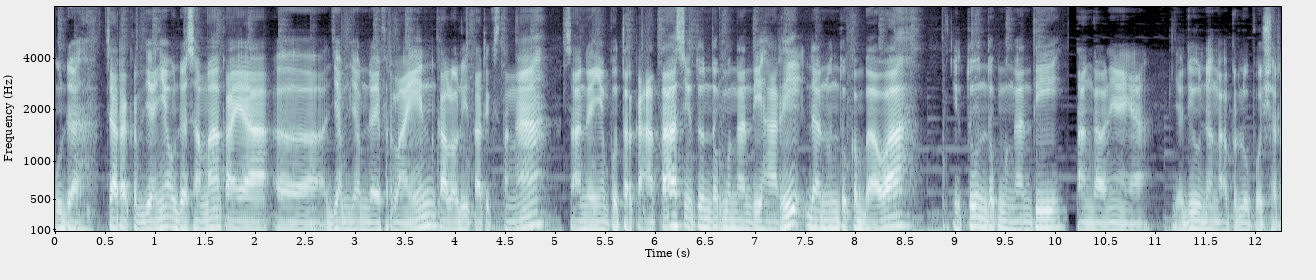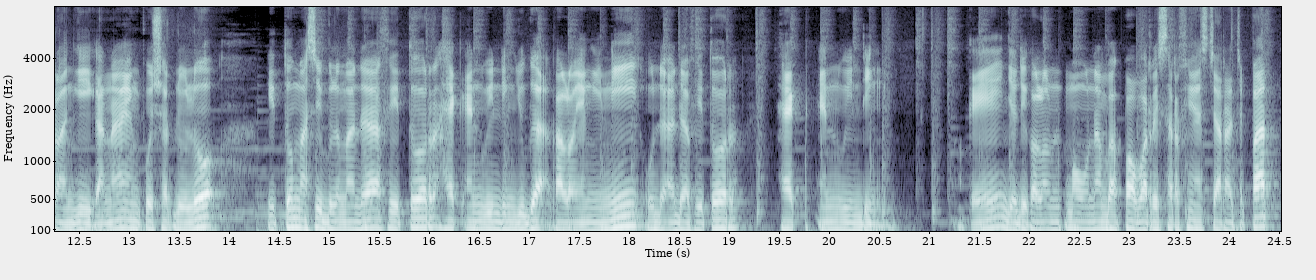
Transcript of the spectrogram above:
udah cara kerjanya udah sama kayak eh, jam-jam uh, diver lain. Kalau ditarik setengah, seandainya putar ke atas itu untuk mengganti hari dan untuk ke bawah itu untuk mengganti tanggalnya ya jadi udah nggak perlu pusher lagi karena yang pusher dulu itu masih belum ada fitur hack and winding juga. Kalau yang ini udah ada fitur hack and winding. Oke jadi kalau mau nambah power reserve-nya secara cepat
